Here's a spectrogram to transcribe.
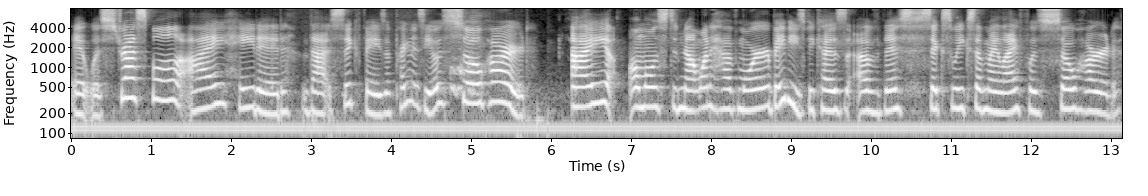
it was stressful. I hated that sick phase of pregnancy. It was so hard. I almost did not want to have more babies because of this six weeks of my life was so hard.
